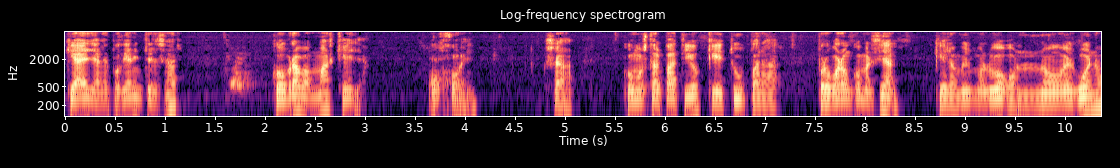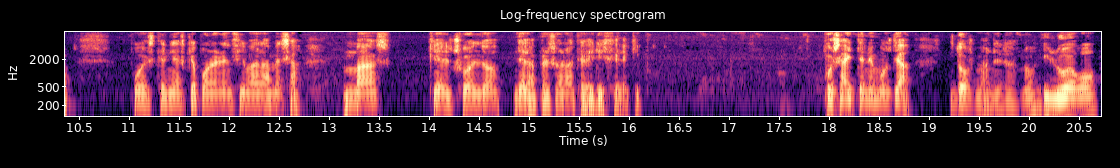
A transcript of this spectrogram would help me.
que a ella le podían interesar cobraban más que ella. Ojo, ¿eh? O sea, ¿cómo está el patio que tú para probar un comercial que lo mismo luego no es bueno, pues tenías que poner encima de la mesa más que el sueldo de la persona que dirige el equipo. Pues ahí tenemos ya dos maneras, ¿no? Y luego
